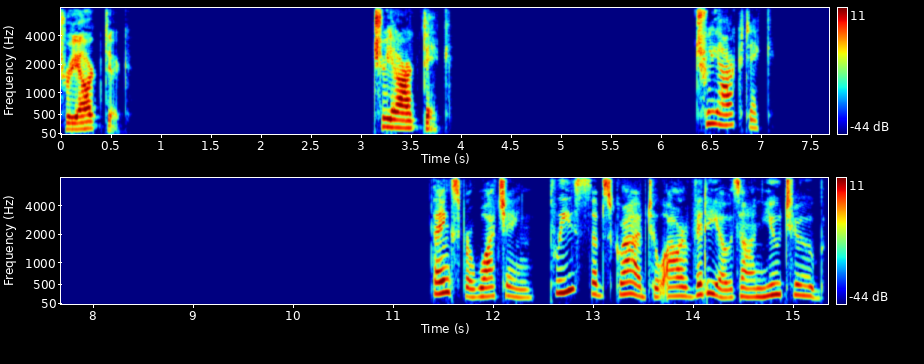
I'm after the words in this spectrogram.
Triarctic. Triarctic. Triarctic. Thanks for watching. Please subscribe to our videos on YouTube.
